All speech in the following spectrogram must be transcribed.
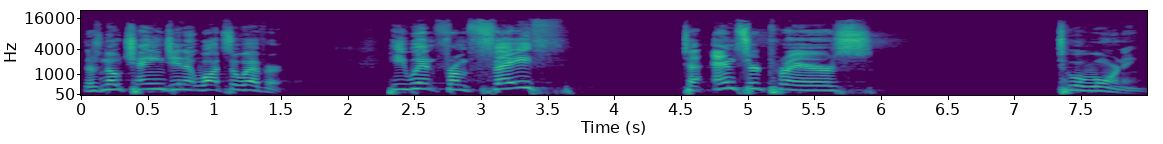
There's no change in it whatsoever. He went from faith to answered prayers to a warning,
